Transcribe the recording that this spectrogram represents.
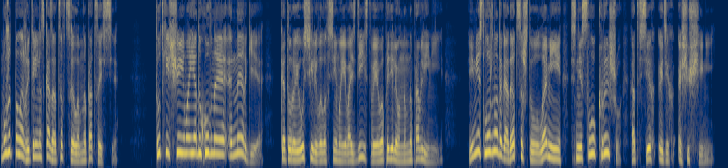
может положительно сказаться в целом на процессе. Тут еще и моя духовная энергия, которая усиливала все мои воздействия в определенном направлении. И несложно догадаться, что у Ламии снесло крышу от всех этих ощущений.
